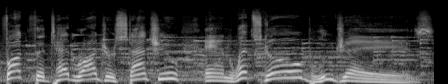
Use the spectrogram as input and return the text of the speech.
Fuck the Ted Rogers statue, and let's go, Blue Jays.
